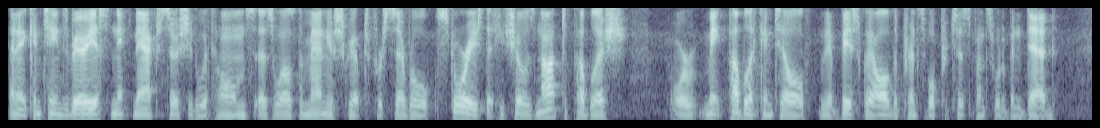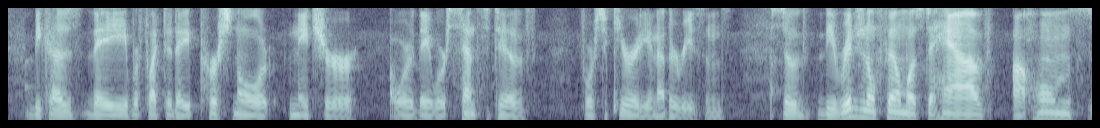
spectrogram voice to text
and it contains various knickknacks associated with Holmes, as well as the manuscript for several stories that he chose not to publish or make public until you know, basically all the principal participants would have been dead because they reflected a personal nature or they were sensitive for security and other reasons. So the original film was to have uh, Holmes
